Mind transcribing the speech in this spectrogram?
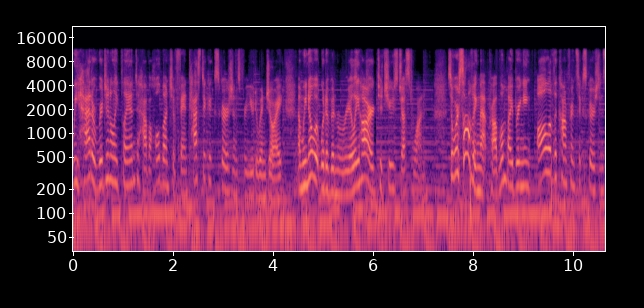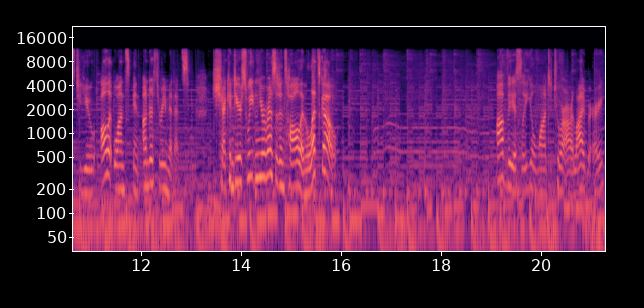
We had originally planned to have a whole bunch of fantastic excursions for you to enjoy, and we know it would have been really hard to choose just one. So we're solving that problem by bringing all of the conference excursions to you all at once in under three minutes. Check into your suite in your residence hall and let's go! Obviously, you'll want to tour our library.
